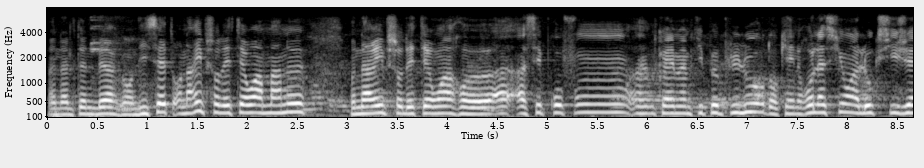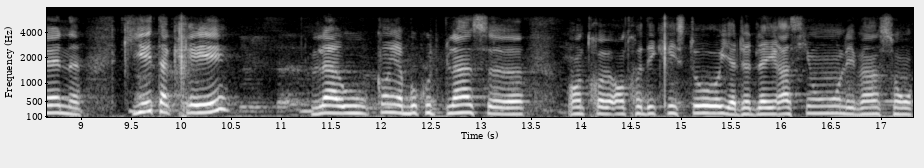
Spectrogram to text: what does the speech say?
un Altenberg en 17. On arrive sur des terroirs marneux, on arrive sur des terroirs euh, assez profonds, un- quand même un petit peu plus lourds, donc il y a une relation à l'oxygène qui est à créer. Là où quand il y a beaucoup de place euh, entre, des cristaux, il y a déjà de l'aération, les vins sont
